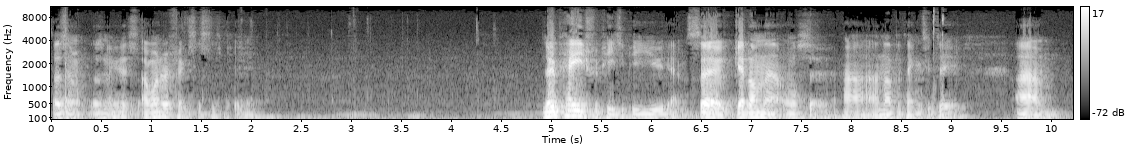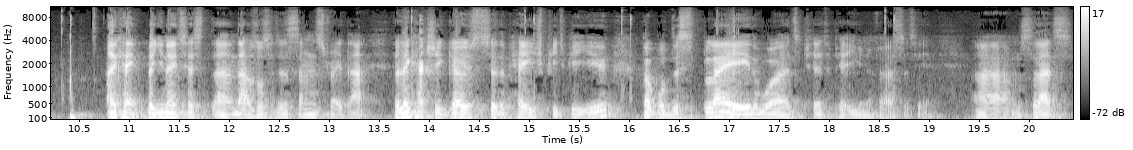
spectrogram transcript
doesn't, doesn't exist. I wonder if it exists as P. No page for P2PU then. So get on that also, uh, another thing to do. Um, okay, but you noticed um, that was also to demonstrate that the link actually goes to the page P2PU, but will display the words peer-to-peer -peer university. Um, so that's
